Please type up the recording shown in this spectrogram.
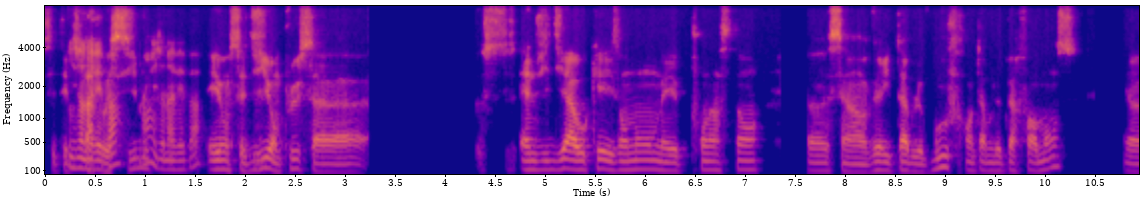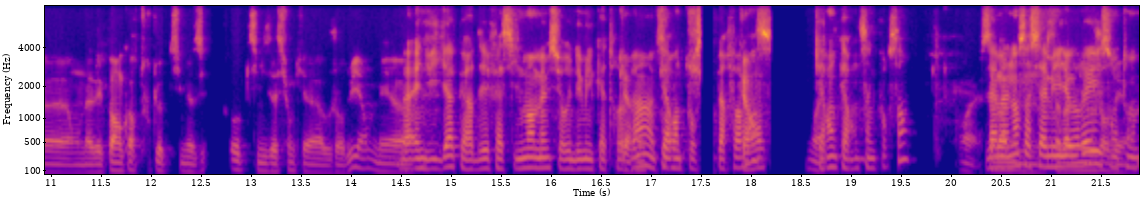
c'était Ils en pas avaient pas? possible Non, ils en avaient pas? et on s'est Mmh. dit en plus, s Nvidia, OK, ils en ont, mais pour l'instant, heu, c'est un véritable gouffre en termes de performance. Heu, on n'avait pas encore toute l'optimasi optimisation qu'il y a aujourd'hui, hein, mais heu Bah, Nvidia perdait facilement, même sur une 2080, 40 45, de performance. 40? Ouais. 40-45 Ouais, ça Là, va maintenant, ça s'est m ça va mieux amélioré, ils sont aujourd'hui, ouais. tombés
